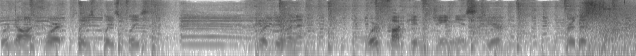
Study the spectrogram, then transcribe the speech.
We're going for it. Please, please, please. We're doing it. We're fucking genius tier for this one.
